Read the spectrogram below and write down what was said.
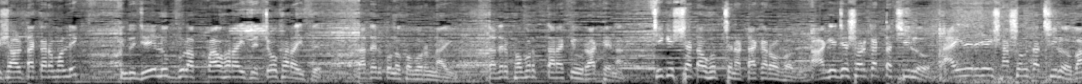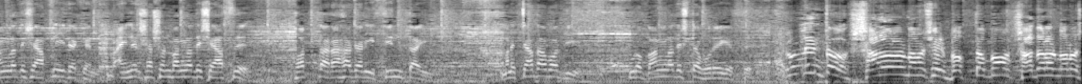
বিশাল টাকার মালিক, কিন্তু যেই লোকগুলা পাও হারাইছে, চোখ হারাইছে, তাদের কোনো খবর নাই। তাদের খবর তারা কেউ রাখে না। চিকিৎসাটাও হচ্ছে না, টাকার অভাবে। আগে যে সরকারটা ছিল, আইনের যে শাসনটা ছিল, বাংলাদেশে আপনিই দেখেন, আইনের শাসন বাংলাদেশে আছে। হত্যা, রাহাজানি চিন্তাই মানে চাঁদাবাজি, পুরো বাংলাদেশটা ভরে গেছে। শুনলেন তো, সাধারণ মানুষের বক্তব্য, সাধারণ মানুষ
